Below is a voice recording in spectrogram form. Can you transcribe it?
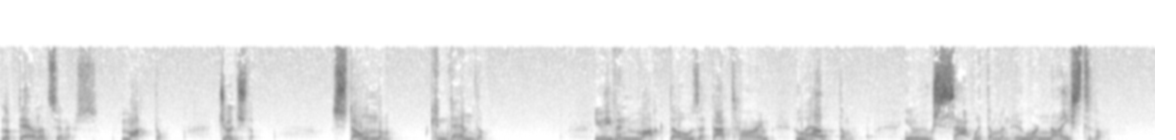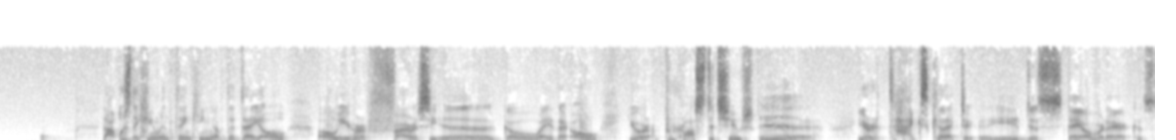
look down on sinners, mock them, judge them, stone them, condemn them. You even mocked those at that time who helped them, you know, who sat with them and who were nice to them. That was the human thinking of the day. Oh, oh, you're a Pharisee. Ugh, go away there. Oh, you're a prostitute. Ugh. You're a tax collector. You just stay over there because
